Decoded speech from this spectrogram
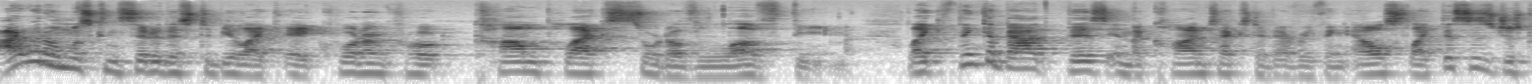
I would almost consider this to be like a quote unquote complex sort of love theme. Like, think about this in the context of everything else. Like, this is just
